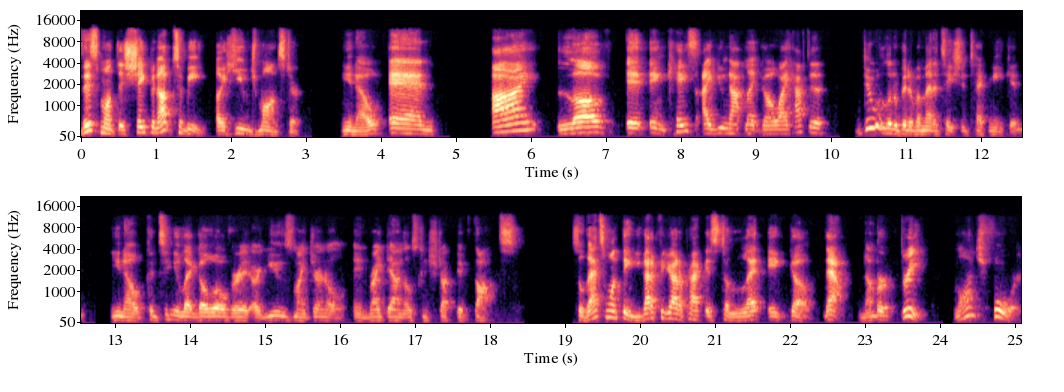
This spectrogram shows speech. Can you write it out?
this month is shaping up to be a huge monster, you know? And I love it. In case I do not let go, I have to do a little bit of a meditation technique and you know continue let go over it or use my journal and write down those constructive thoughts. So that's one thing. You got to figure out a practice to let it go. Now number three launch forward.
